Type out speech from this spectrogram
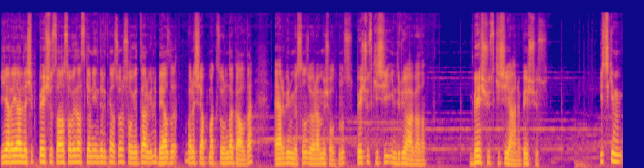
bir yere yerleşip 500 tane Sovyet askerini indirdikten sonra Sovyetler Birliği beyaz barış yapmak zorunda kaldı. Eğer bilmiyorsanız öğrenmiş oldunuz. 500 kişiyi indiriyor abi adam. 500 kişi yani 500. Hiç kim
